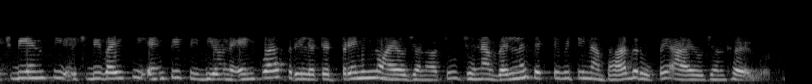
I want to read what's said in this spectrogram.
એચબીએનસી એચબીવાયસી એનપીસીબી અને એન્કવાસ રિલેટેડ ટ્રેનિંગનું આયોજન હતું જેના વેલનેસ એક્ટિવિટીના ભાગરૂપે આયોજન થયેલું હતું.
